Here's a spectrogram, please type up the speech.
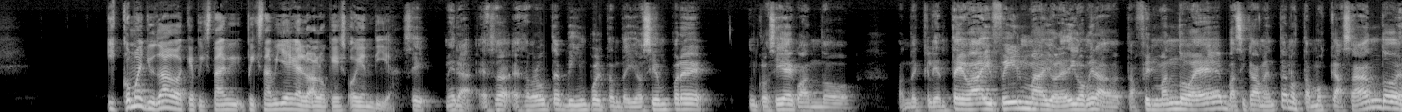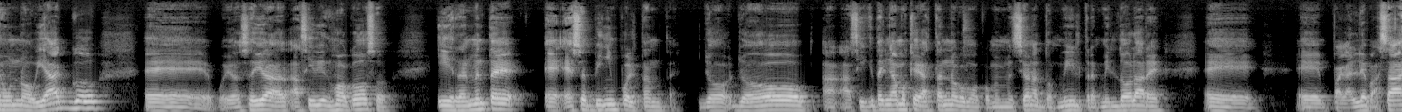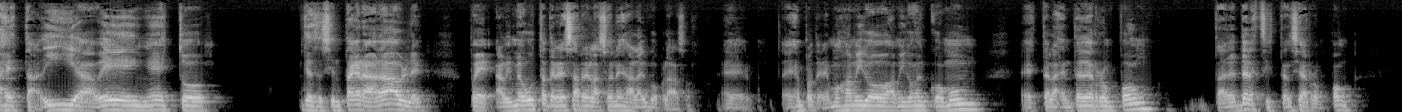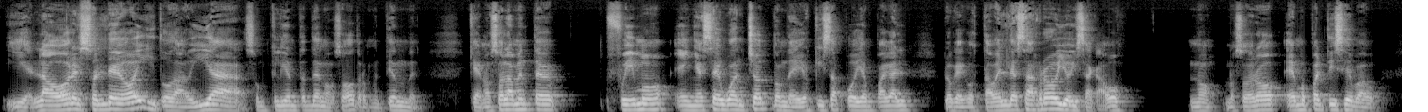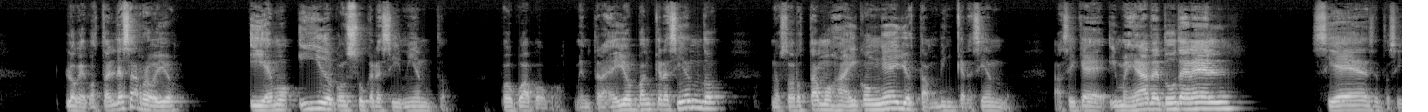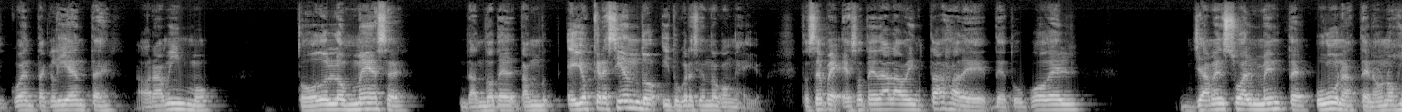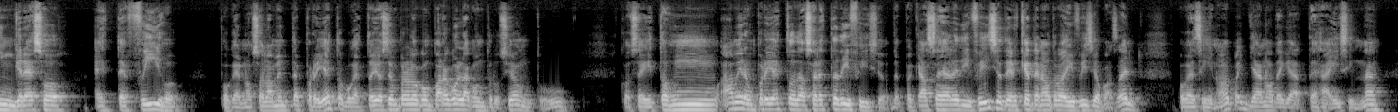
y cómo ha ayudado a que Pixnavi, llegue a lo, que es hoy en día? Sí, mira, esa, esa pregunta es bien importante. Yo siempre, inclusive cuando, cuando el cliente va y firma, yo le digo, mira, estás firmando es, básicamente nos estamos casando, es un noviazgo, eh, pues yo soy así bien jocoso. Y realmente eh, eso es bien importante. Yo, yo, así que tengamos que gastarnos, como, como mencionas, dos mil, tres mil dólares eh, pagarle pasaje, estadía, ven esto, que se sienta agradable, pues a mí me gusta tener esas relaciones a largo plazo. Eh, ejemplo, tenemos amigos, amigos en común, este, la gente de Rompón, está desde la existencia de Rompón. Y es la hora, el sol de hoy y todavía son clientes de nosotros, ¿me entiendes? Que no solamente fuimos en ese one shot donde ellos quizás podían pagar lo que costaba el desarrollo y se acabó. No, nosotros hemos participado lo que costó el desarrollo y hemos ido con su crecimiento poco a poco. Mientras ellos van creciendo, nosotros estamos ahí con ellos también creciendo. Así que imagínate tú tener 100, 150 clientes ahora mismo, todos los meses, dándote, ellos creciendo y tú creciendo con ellos. Entonces, pues eso te da la ventaja de, de tu poder ya mensualmente, una, tener unos ingresos este, fijos, porque no solamente es proyecto, porque esto yo siempre lo comparo con la construcción. Tú conseguiste un, ah, mira, un proyecto de hacer este edificio. Después que haces el edificio, tienes que tener otro edificio para hacer, porque si no, pues ya no te quedaste ahí sin nada.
